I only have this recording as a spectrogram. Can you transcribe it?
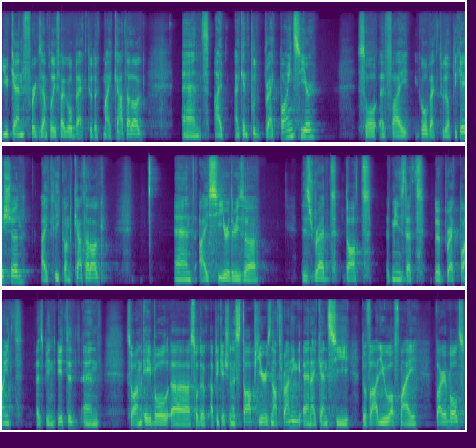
you can, for example, if I go back to the, my catalog, and I, I can put breakpoints here. So if I go back to the application, I click on catalog, and I see here there is a this red dot that means that the breakpoint has been hit and so I'm able, uh, so the application is stop here, is not running, and I can see the value of my variables.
